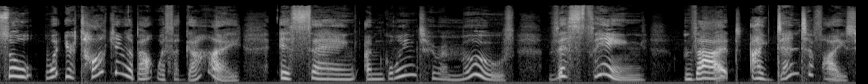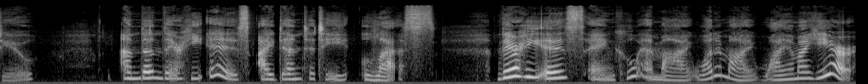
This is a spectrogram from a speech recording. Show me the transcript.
So, what you're talking about with a guy is saying, I'm going to remove this thing that identifies you and then there he is, identity less. There he is saying, Who am I? What am I? Why am I here?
